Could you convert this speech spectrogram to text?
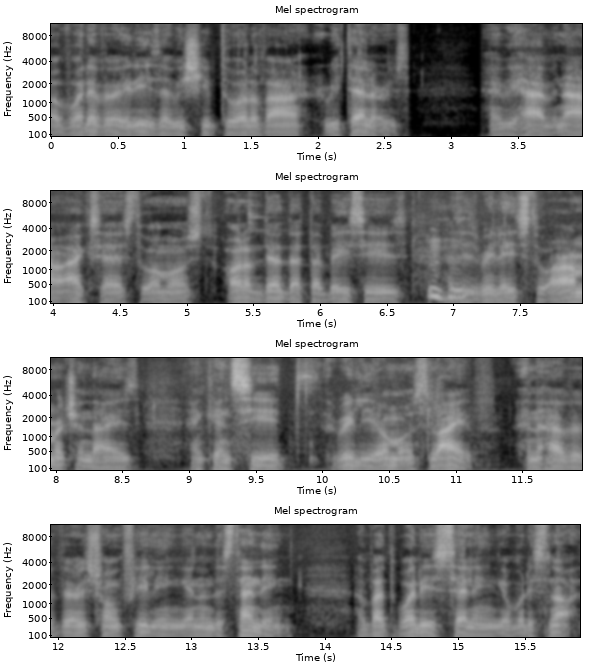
of whatever it is that we ship to all of our retailers. And we have now access to almost all of their databases mm-hmm. as it relates to our merchandise and can see it really almost live and have a very strong feeling and understanding about what is selling and what is not.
